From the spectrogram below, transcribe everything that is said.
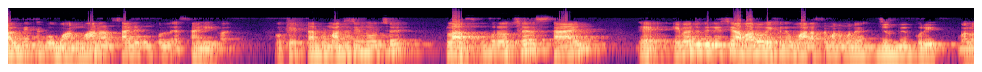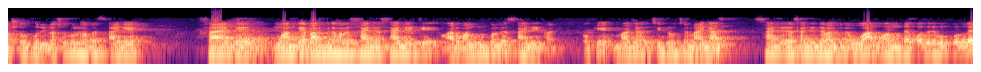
ভাগ দিই থাকব ওয়ান ওয়ান আর সাইনে গুণ করলে সাইনেই হয়। ওকে তারপর মাঝে চিহ্ন হচ্ছে প্লাস উপরে হচ্ছে সাইন এ এবার যদি নিচে আবারও এখানে ওয়ান আসতে মানে মনে যোগ বিয়োগ করি, বা লসও করি, লসও করলে হবে sine A sine A one দিয়ে ভাগ দিলে হবে সাইন এ সাইন এ কে, আর ওয়ান গুণ করলে সাইন এ হয়। ওকে? মাঝে চিহ্ন হচ্ছে minus sine A sine A দিয়ে ভাগ দিলে ওয়ান ওয়ান দিয়ে কজে গুণ করলে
